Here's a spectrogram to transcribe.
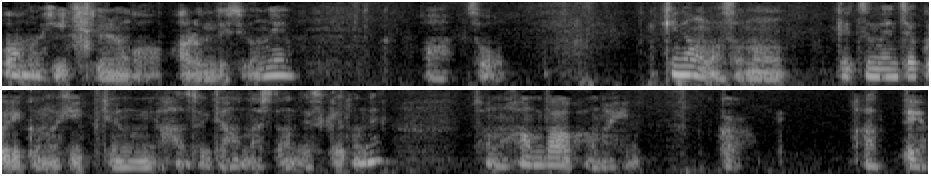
ーガーの日っていうのがあるんですよね。あ、そう。昨日はその月面着陸の日っていうのについて話したんですけどね。そのハンバーガーの日があって、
